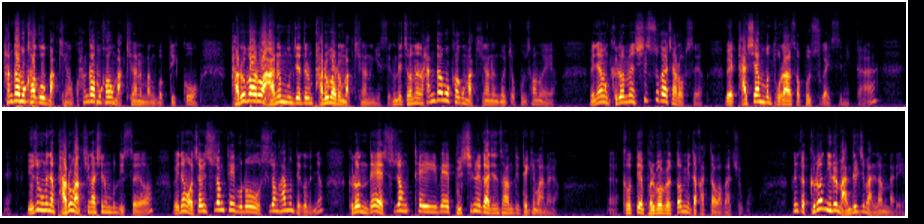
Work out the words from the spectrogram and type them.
한 과목하고 마킹하고 한 과목하고 마킹하는 방법도 있고 바로바로 아는 문제들은 바로 바로 마킹하는 게 있어요. 근데 저는 한 과목하고 마킹하는 걸 조금 선호해요. 왜냐하면 그러면 실수가 잘 없어요. 왜 다시 한번 돌아와서 볼 수가 있으니까. 예. 요즘은 그냥 바로 마킹하시는 분도 있어요. 왜냐면 어차피 수정 테이프로 수정하면 되거든요. 그런데 수정 테이프에 불신을 가진 사람들이 되게 많아요. 예. 그것 때문에 벌벌벌 떱니다. 갔다 와가지고. 그러니까 그런 일을 만들지 말란 말이에요.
